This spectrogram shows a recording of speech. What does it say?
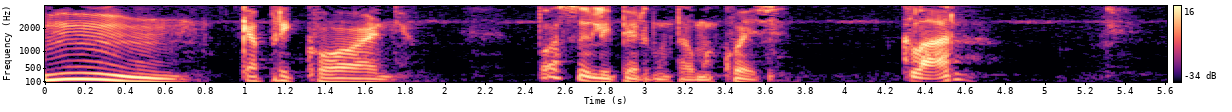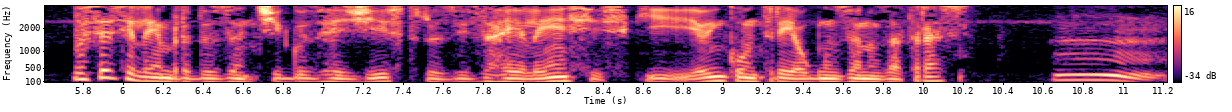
Hum, Capricórnio. Posso lhe perguntar uma coisa? Claro. Você se lembra dos antigos registros israelenses que eu encontrei alguns anos atrás? Hum,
